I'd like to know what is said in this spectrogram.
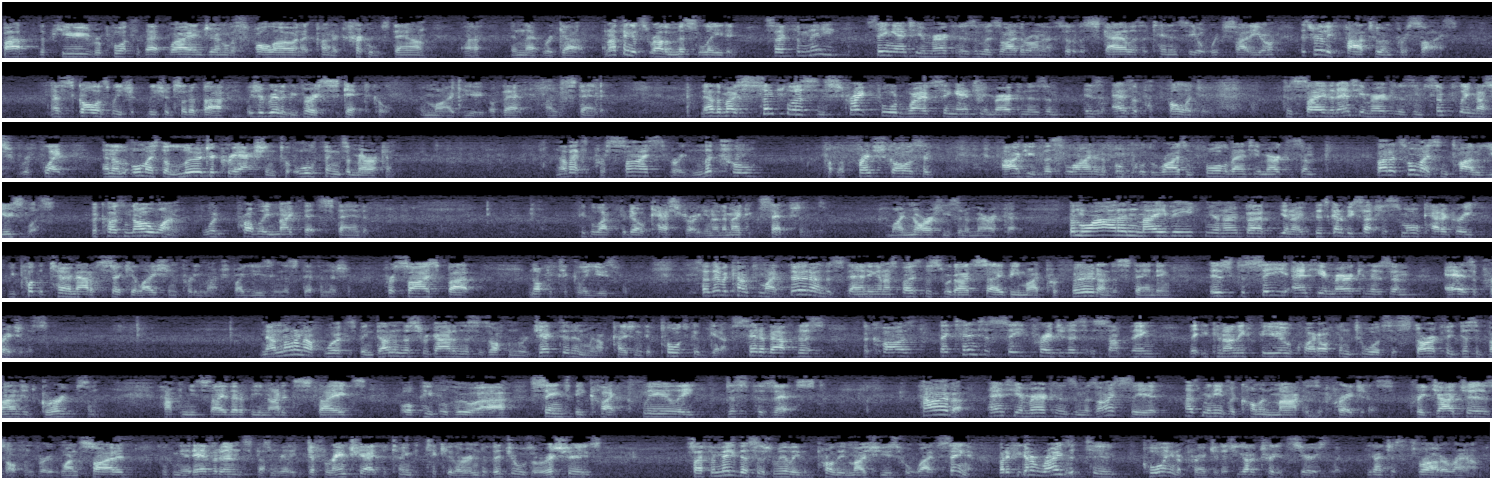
But the Pew reports it that way, and journalists follow, and it kind of trickles down uh, in that regard. And I think it's rather misleading. So for me, seeing anti-Americanism as either on a sort of a scale as a tendency or which side are you on, is really far too imprecise. As scholars, we should, we should sort of, uh, we should really be very sceptical, in my view, of that understanding. Now, the most simplest and straightforward way of seeing anti-Americanism is as a pathology. To say that anti-Americanism simply must reflect an almost allergic reaction to all things American. Now that's precise, very literal. A couple of French scholars have argued this line in a book called The Rise and Fall of Anti-Americanism, but it's almost entirely useless because no one would probably make that standard. People like Fidel Castro, you know, they make exceptions. Minorities in America. Bin Laden, maybe, you know, but, you know, there's going to be such a small category, you put the term out of circulation pretty much by using this definition. Precise, but not particularly useful. So then we come to my third understanding, and I suppose this would, I'd say, be my preferred understanding, is to see anti-Americanism as a prejudice. Now, not enough work has been done in this regard, and this is often rejected, and when I occasionally give talks, people get upset about this, because they tend to see prejudice as something that you can only feel quite often towards historically disadvantaged groups, and how can you say that of the United States, or people who are seen to be quite clearly dispossessed. However, anti-Americanism as I see it has many of the common markers of prejudice. Prejudges, often very one-sided, looking at evidence, doesn't really differentiate between particular individuals or issues. So for me, this is really the, probably the most useful way of seeing it. But if you're going to raise it to calling it a prejudice, you've got to treat it seriously. You don't just throw it around.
